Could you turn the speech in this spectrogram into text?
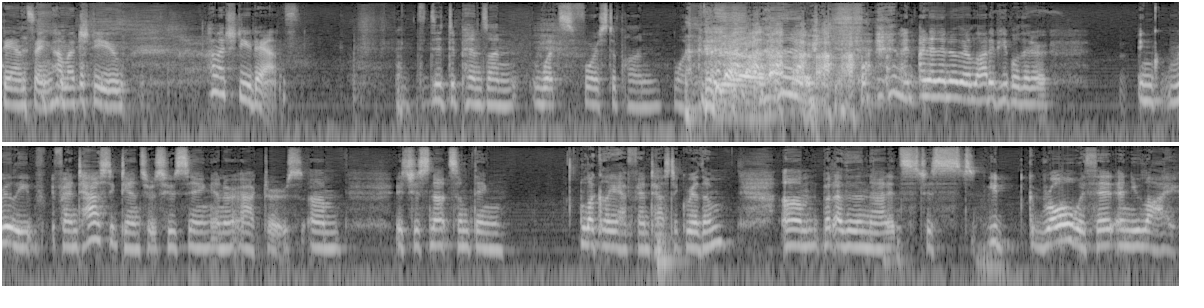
dancing? how much do you how much do you dance? It depends on what's forced upon one. and, and I know there are a lot of people that are really fantastic dancers who sing and are actors. Um, it's just not something. Luckily, I have fantastic rhythm, um, but other than that, it's just you roll with it and you lie.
